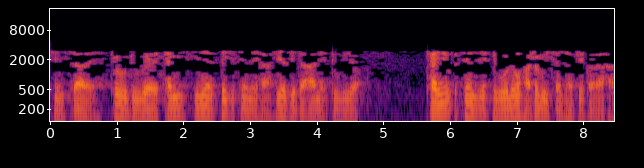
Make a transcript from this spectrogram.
ထင်ရှားတယ်ထို့အတူပဲထိုင်ရဲ့စိတ်အစဉ်စဉ်ဟာတရားစစ်တာအားနဲ့တူပြီးတော့ထိုင်ရုပ်အစဉ်စဉ်ဒီလိုလုံးဟာလှုပ်လှုပ်ရှားရှားဖြစ်သွားတာဟာ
